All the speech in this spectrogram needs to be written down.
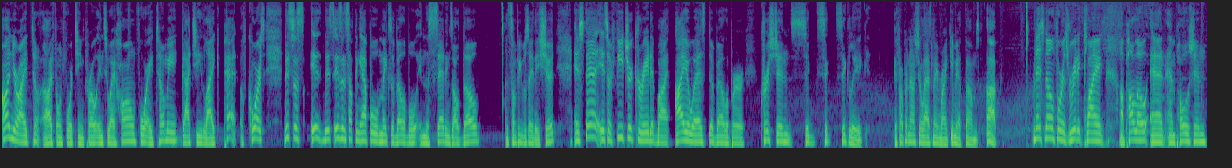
on your iphone 14 pro into a home for a Tamagotchi like pet. Of course this is, is this isn't something Apple makes available in the settings, although some people say they should. Instead, it's a feature created by iOS developer Christian Sig- Sig- Siglig. If I pronounce your last name right, give me a thumbs up. Best known for its Reddit client, Apollo, and Amplosion,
